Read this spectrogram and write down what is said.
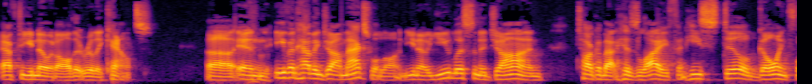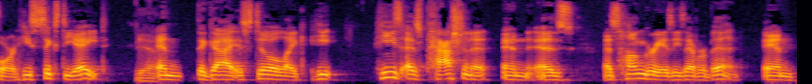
after you know it all that really counts. Uh, and even having John Maxwell on, you know, you listen to John talk about his life, and he's still going for it. He's 68 yeah and the guy is still like he he's as passionate and as as hungry as he's ever been. And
